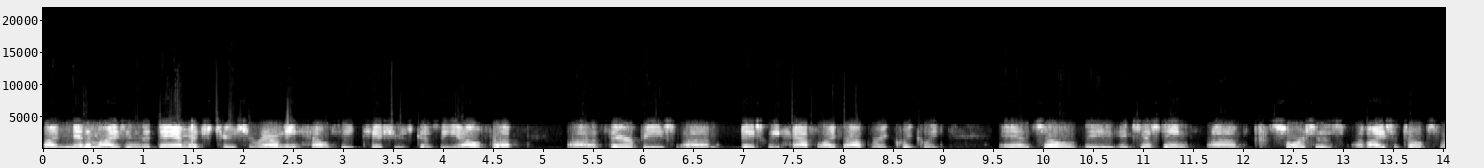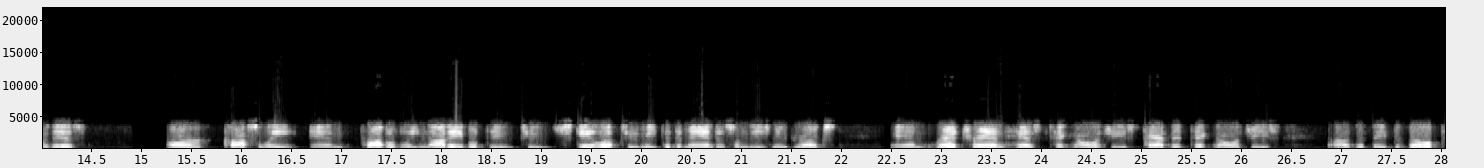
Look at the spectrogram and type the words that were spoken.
by minimizing the damage to surrounding healthy tissues because the alpha therapies um, basically half-life out very quickly. And so the existing uh, sources of isotopes for this are costly and probably not able to, to scale up to meet the demand of some of these new drugs. And RadTran has technologies, patented technologies uh, that they've developed,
